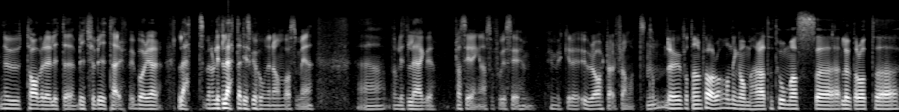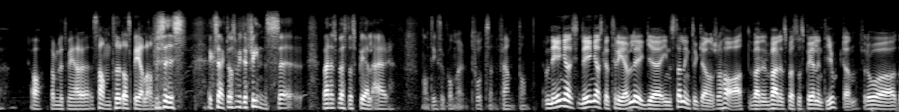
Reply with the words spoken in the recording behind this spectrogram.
nu tar vi det lite bit för bit här. Vi börjar lätt med de lite lättare diskussionerna om vad som är de lite lägre placeringarna så får vi se hur, hur mycket det urartar framåt. Mm, det har ju fått en föraning om här att Thomas lutar åt ja, de lite mer samtida spelen. Precis, exakt. De som inte finns. Eh, världens bästa spel är någonting som kommer 2015. det, är en ganska, det är en ganska trevlig eh, inställning tycker jag annars att ha, att världens bästa spel inte gjort den. För då,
